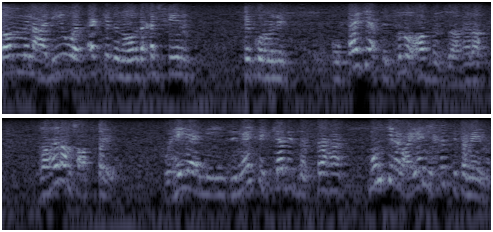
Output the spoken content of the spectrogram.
اطمن عليه وأتأكد إن هو ما دخلش فين؟ في chronicity وفاجئ في ال follow up الظاهرة. ظاهرة مش عاطفية. وهي إن إنزيمات الكبد نفسها ممكن العيان يخف تماما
